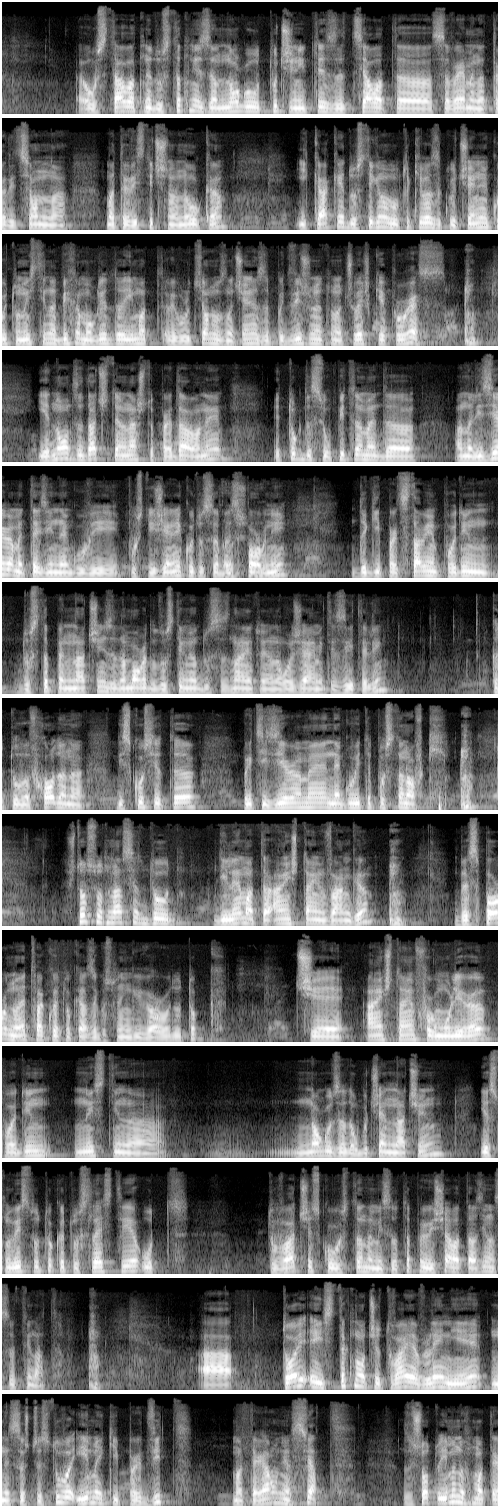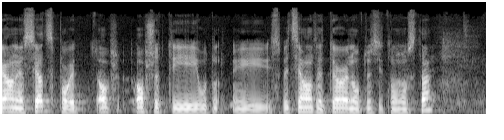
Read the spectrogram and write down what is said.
остават недостъпни за много от учените за цялата съвременна традиционна материалистична наука? И как е достигнал до такива заключения, които наистина биха могли да имат революционно значение за придвижването на човешкия прогрес. И едно от задачите на нашето предаване е тук да се опитаме да анализираме тези негови постижения, които са безспорни, да ги представим по един достъпен начин, за да могат да достигнат до съзнанието на уважаемите зрители като в хода на дискусията прецизираме неговите постановки. Що се отнася до дилемата Айнштайн-Ванга, безспорно е това, което каза господин Григоров до тук, че Айнштайн формулира по един наистина много задълбочен начин ясновидството като следствие от това, че скоростта на мисълта превишава тази на светлината. А той е изтъкнал, че това явление не съществува, имайки предвид материалния свят. Защото именно в материалния свят, според общ- общата и, специалната теория на относителността,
